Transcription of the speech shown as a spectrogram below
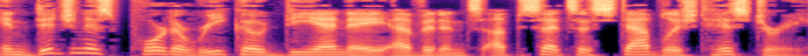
Indigenous Puerto Rico DNA evidence upsets established history.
